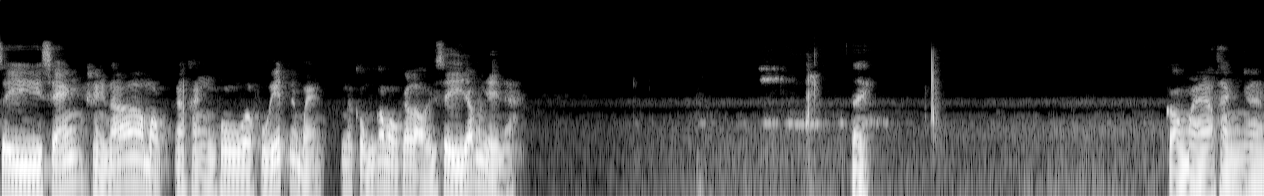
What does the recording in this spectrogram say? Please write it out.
Si sáng thì nó một cái thằng Full Full X các bạn. Nó cũng có một cái loại si giống vậy nè. Đây. Còn mà thằng à,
